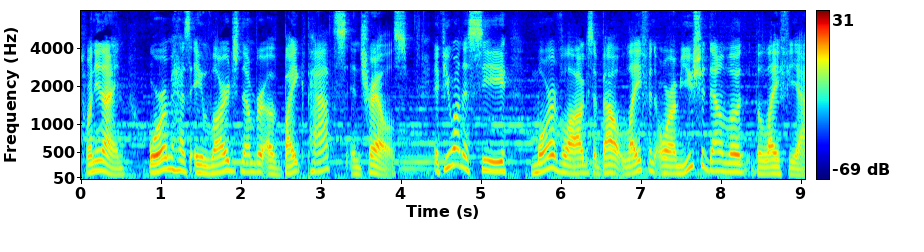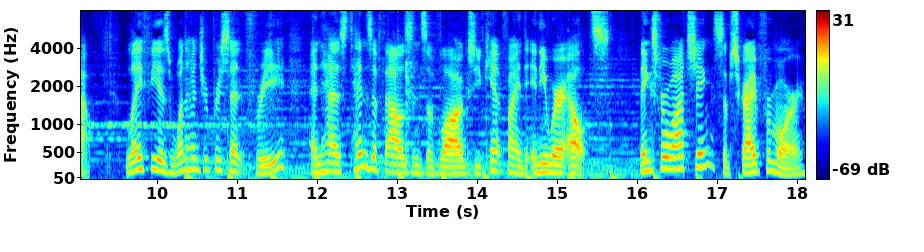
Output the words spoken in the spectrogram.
29. Orem has a large number of bike paths and trails. If you want to see more vlogs about life in Orem, you should download the Lifey app. Lifey is 100% free and has tens of thousands of vlogs you can't find anywhere else. Thanks for watching, subscribe for more.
